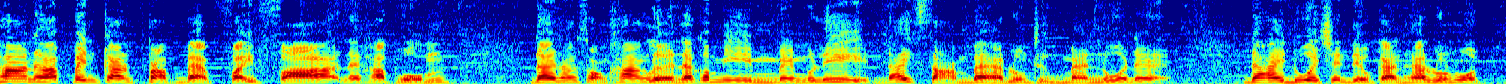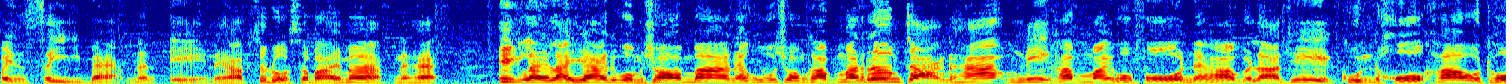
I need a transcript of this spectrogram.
ข้างนะครับ เป็นการปรับแบบไฟฟ้านะครับผมได้ทั้งสองข้างเลย แล้วก็มีเมมโมรีได้ 3 แบบรวมถึงแมนนวลได้ได้ด้วยเช่นเดียวกันฮะรวมทั้งหมดเป็น 4 แบบนั่นเองนะครับ สะดวกสบายมากนะฮะอีกหลาย ๆ อย่างที่ผมชอบมากนะคุณผู้ชมครับ มาเริ่มจากนะฮะนี่ครับไมโครโฟนนะครับ เวลาที่คุณโทรเข้าโทร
